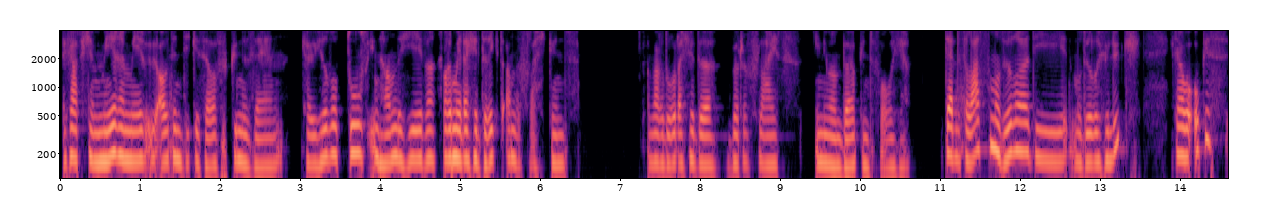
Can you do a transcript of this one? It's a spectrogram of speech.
gaat je meer en meer je authentieke zelf kunnen zijn. Ik ga je heel veel tools in handen geven waarmee dat je direct aan de slag kunt. Waardoor dat je de butterflies in je buik kunt volgen. Tijdens de laatste module, die module geluk, gaan we ook eens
